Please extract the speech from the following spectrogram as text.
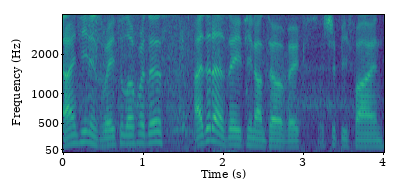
Nineteen is way too low for this. I did as 18 on Tovix. It should be fine.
